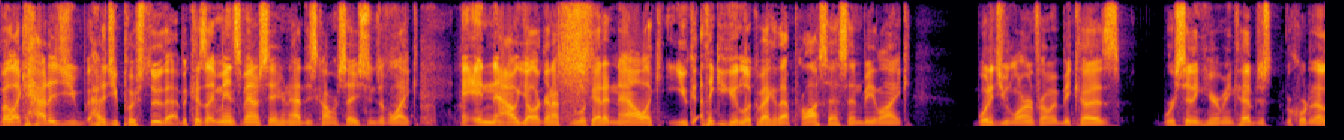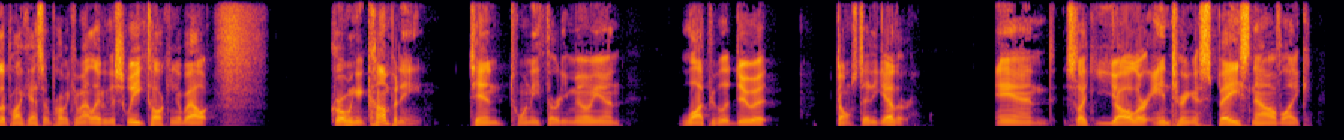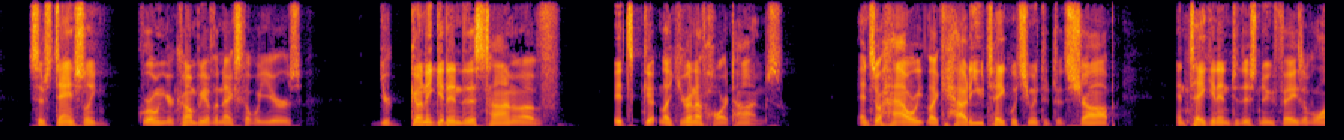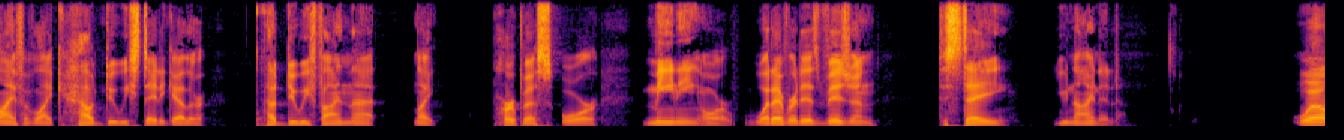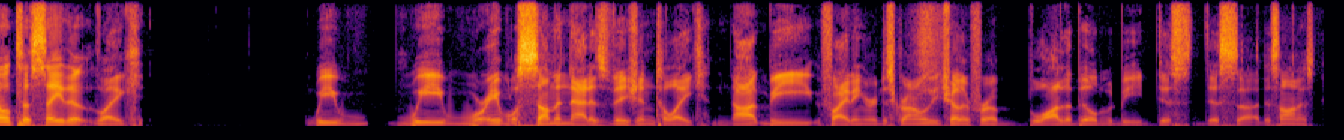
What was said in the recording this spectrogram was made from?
But like, how did you how did you push through that? Because like me and Savannah sitting here and had these conversations of like, and- and now y'all are gonna have to look at it now. Like you, I think you can look back at that process and be like, what did you learn from it? Because we're sitting here. I mean, Keb just recorded another podcast that'll probably come out later this week talking about growing a company 10 20 30 million a lot of people that do it don't stay together and it's like y'all are entering a space now of like substantially growing your company over the next couple years you're gonna get into this time of it's good like you're gonna have hard times. And so how are like how do you take what you went through to the shop and take it into this new phase of life of like how do we stay together? How do we find that like purpose or meaning or whatever it is vision to stay united? Well, to say that like we we were able to summon that as vision to like not be fighting or disgruntled with each other for a lot of the build would be dis dis uh, dishonest.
